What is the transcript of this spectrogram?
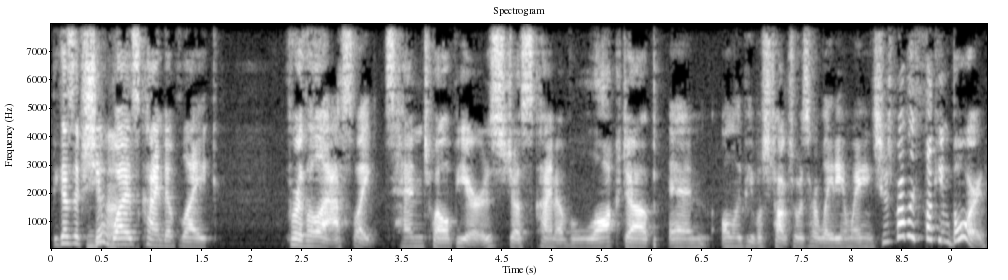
because if she Yeah. was kind of like for the last like 10, 12 years, just kind of locked up and only people she talked to was her lady in waiting, she was probably fucking bored.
